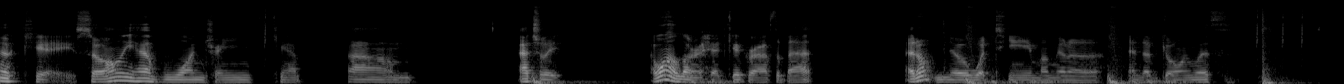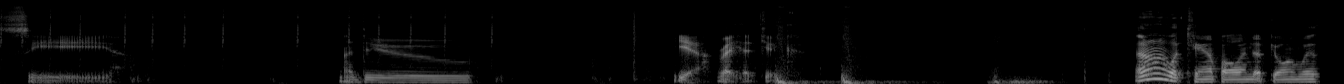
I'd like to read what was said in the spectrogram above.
Okay, so I only have one training camp. Um, actually, I want to learn a head kick right off the bat. I don't know what team I'm going to end up going with. Let's see. I do... Yeah, right head kick. I don't know what camp I'll end up going with.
